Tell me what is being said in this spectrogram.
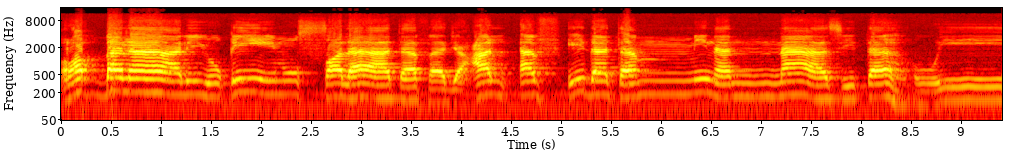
ربنا ليقيموا الصلاة فاجعل أفئدة من الناس تهوي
